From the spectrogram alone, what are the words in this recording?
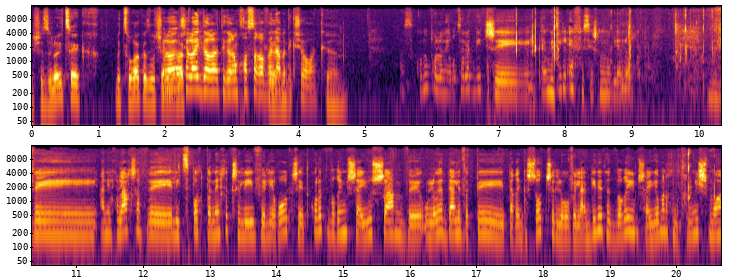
שזה לא יצא בצורה כזאת שלא, שאני רק... שלא יגר, תגרם חוסר הבנה כן, בתקשורת. כן. אז קודם כל אני רוצה להגיד שמגיל אפס יש לנו דיאלוג. ואני יכולה עכשיו אה, לצפות בנכד שלי ולראות שאת כל הדברים שהיו שם, והוא לא ידע לבטא את הרגשות שלו ולהגיד את הדברים, שהיום אנחנו מתחילים לשמוע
